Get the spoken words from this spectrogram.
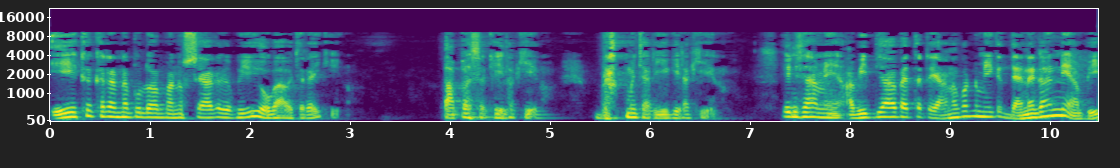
ඒක කරන්න පුළුවන් මනුස්සයාට අපි යෝගාවචරයි කියනවා. තපස කියලා කියනවා. භ්‍රමචර්ය කියලා කියනවා. ඒ නිසා මේ අවිද්‍යාව පැත්තට යනකොට මේක දැනගන්නේ අපි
